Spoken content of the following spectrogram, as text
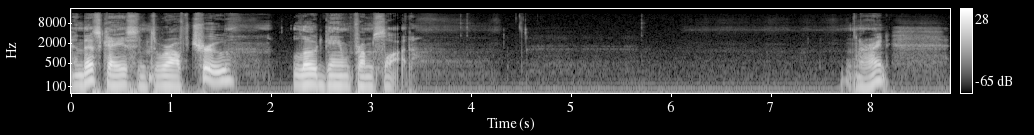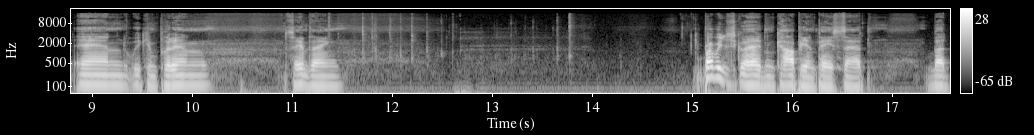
in this case, since we're off true, load game from slot. All right? And we can put in same thing. Probably just go ahead and copy and paste that but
